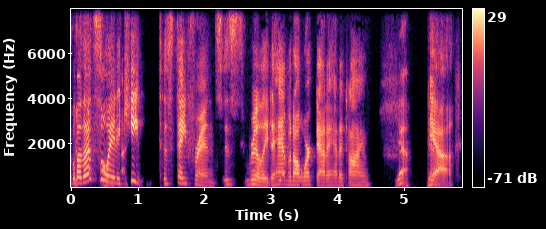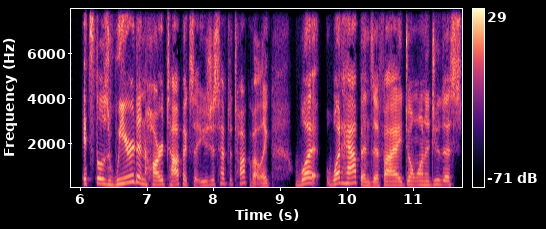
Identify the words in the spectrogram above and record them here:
well, that's the way the to keep to stay friends is really to have it all worked out ahead of time. Yeah. Yeah. Yeah. It's those weird and hard topics that you just have to talk about. Like what what happens if I don't want to do this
